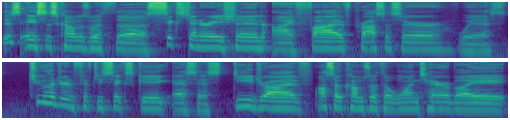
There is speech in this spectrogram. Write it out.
This Asus comes with the 6th generation i5 processor with 256 gig SSD drive. Also comes with a one terabyte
